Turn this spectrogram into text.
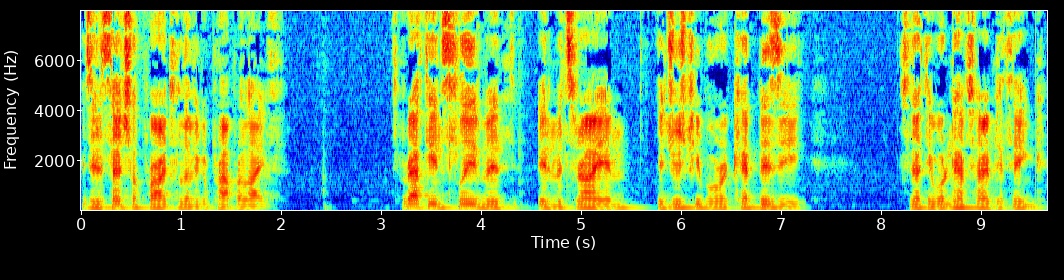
is an essential part to living a proper life. Throughout the enslavement in Mitzrayim, the Jewish people were kept busy so that they wouldn't have time to think.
